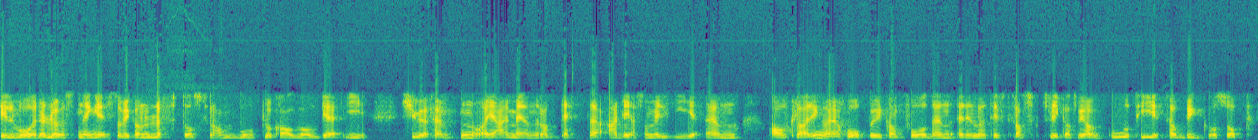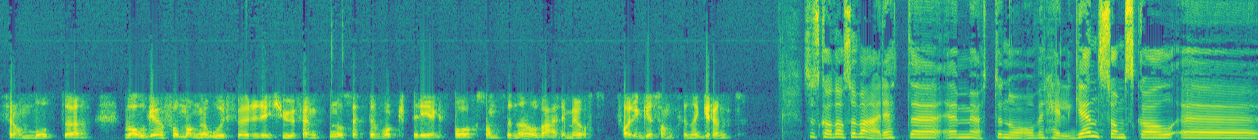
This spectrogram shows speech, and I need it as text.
til våre løsninger, så vi kan løfte oss fram mot lokalvalget i 2015. Og jeg mener at dette er det som vil gi en avklaring. Og jeg håper vi kan få den relativt raskt, slik at vi har god tid til å bygge oss opp fram mot eh, valget. For mange ordførere i 2015 og sette vårt preg på samfunnet og være med å farge samfunnet grønt. Så skal det altså være et uh, møte nå over helgen som skal uh,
